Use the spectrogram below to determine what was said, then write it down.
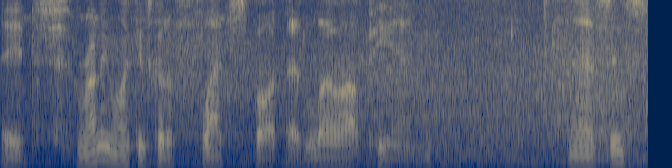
it's running like it's got a flat spot at low RPM. Now, since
